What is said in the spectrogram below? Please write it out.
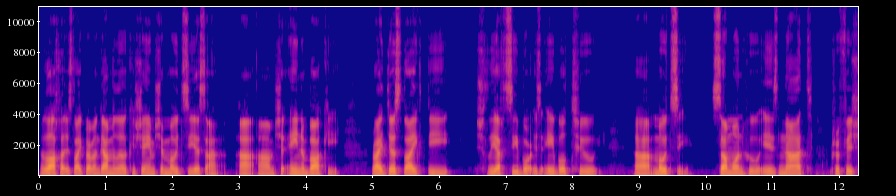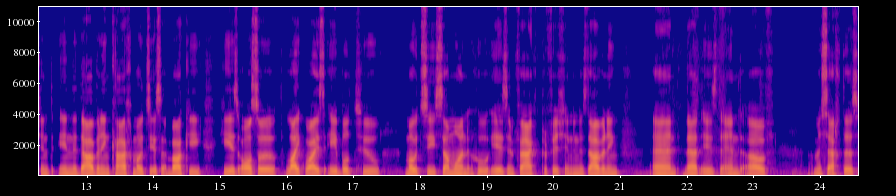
halacha is like Rabban Gamliel, Kishem Shemotzi Es um, She'ena right? Just like the shliach tzibor is able to uh, motzi someone who is not proficient in the davening, kach motzi asabaki, he is also likewise able to motzi someone who is in fact proficient in his davening, and that is the end of Masechtas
